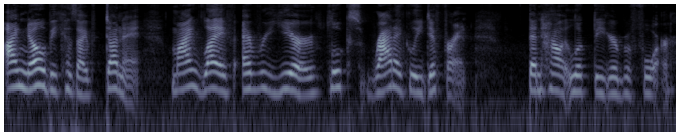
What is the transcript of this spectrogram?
I know because I've done it. My life every year looks radically different than how it looked the year before.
